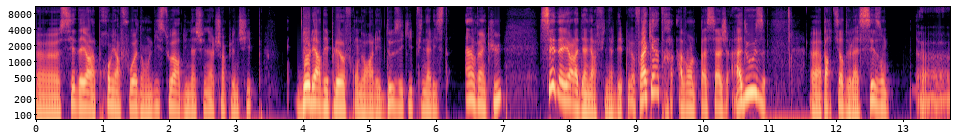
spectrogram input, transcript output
Euh, c'est d'ailleurs la première fois dans l'histoire du National Championship de l'ère des playoffs qu'on aura les deux équipes finalistes invaincues. C'est d'ailleurs la dernière finale des playoffs à 4 avant le passage à 12 euh, à partir de la saison euh,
